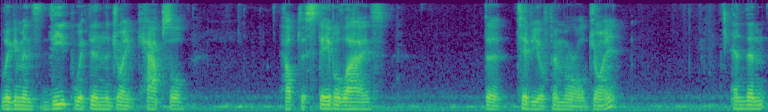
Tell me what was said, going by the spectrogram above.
ligaments deep within the joint capsule help to stabilize the tibiofemoral joint. And then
